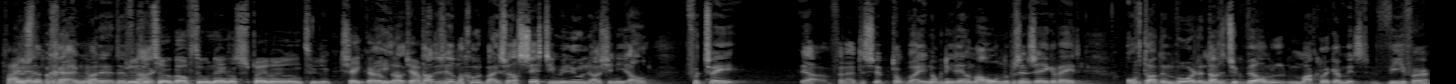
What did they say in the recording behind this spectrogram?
Fijn. Nee, dat begrijp ik. Maar de, de Plus dat ze ook af en toe een Nederlandse speler willen natuurlijk. Zeker ook dat, ja. Dat is helemaal goed. Maar het is wel 16 miljoen als je niet al voor twee... Ja, vanuit de subtop, waar je nog niet helemaal 100% zeker weet of dat een woord... En dat is natuurlijk wel makkelijker met Wiever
